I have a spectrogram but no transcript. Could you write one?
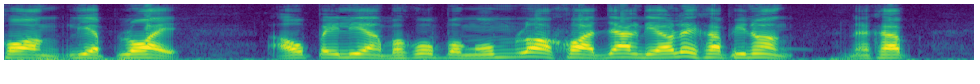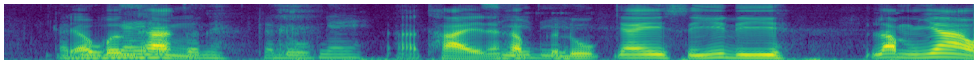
ทองเรียบร้อย เอาไปเลี้ยงประโคบประงมล่อขอดอย่างเดียวเลยครับพี่น้องนะครับกระ เดี๋ยวดูกเบิ้งไงทางครับตัวนี้กระดูกไงอ่าไถ่ายนะครับสีดีกระดูกใหญ่สีดีล่ำยาว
